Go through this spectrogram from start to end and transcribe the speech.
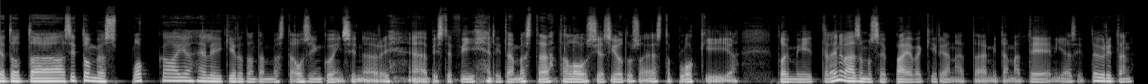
ja tota, sitten on myös blokkaaja, eli kirjoitan tämmöistä osinkoinsinööri.fi, eli tämmöistä talous- ja sijoitusajasta blogia ja toimii itselleen vähän semmoisen päiväkirjana, että mitä mä teen. Ja sitten yritän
